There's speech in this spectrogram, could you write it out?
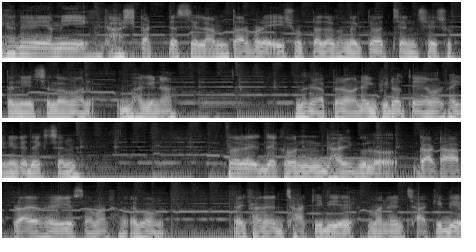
এখানে আমি ঘাস কাটতেছিলাম, তারপরে এই সুটটা যখন দেখতে পাচ্ছেন, সেই সুটটা নিয়েছিল আমার ভাগিনা। মানে আপনারা অনেক ভিডিওতে আমার ভাগিনাকে দেখছেন। দেখুন, ঘাসগুলো কাটা প্রায় হয়ে গেছে আমার, এবং এখানে ঝাঁকি দিয়ে মানে ঝাঁকি দিয়ে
